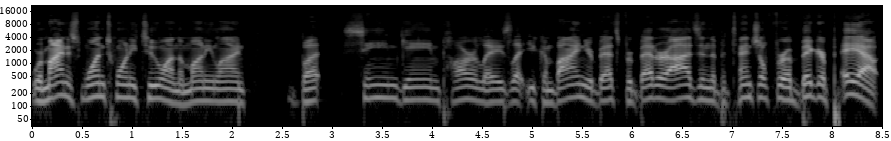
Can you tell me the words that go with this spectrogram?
We're minus 122 on the money line, but same game parlays let you combine your bets for better odds and the potential for a bigger payout.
